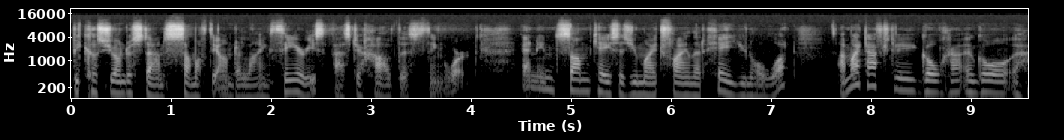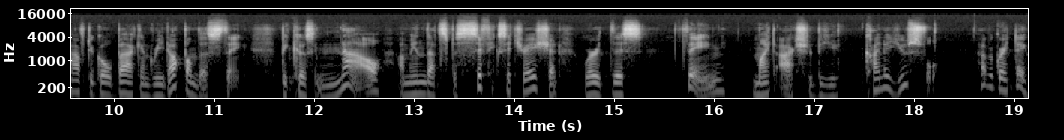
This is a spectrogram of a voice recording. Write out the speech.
because you understand some of the underlying theories as to how this thing works and in some cases you might find that hey you know what I might actually go ha go have to go back and read up on this thing because now I'm in that specific situation where this thing might actually be kind of useful. Have a great day.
